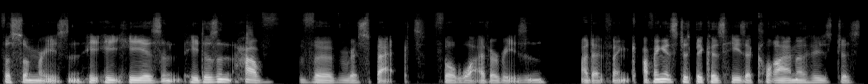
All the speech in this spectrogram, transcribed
for some reason. He he he isn't. He doesn't have the respect for whatever reason. I don't think. I think it's just because he's a climber who's just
